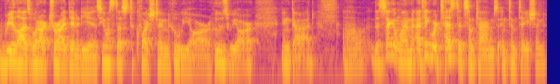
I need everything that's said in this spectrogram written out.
realize what our true identity is. He wants us to question who we are, whose we are in God. Uh, the second one, I think we're tested sometimes in temptation.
